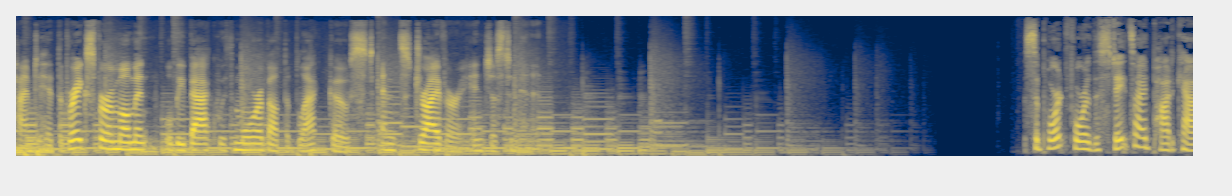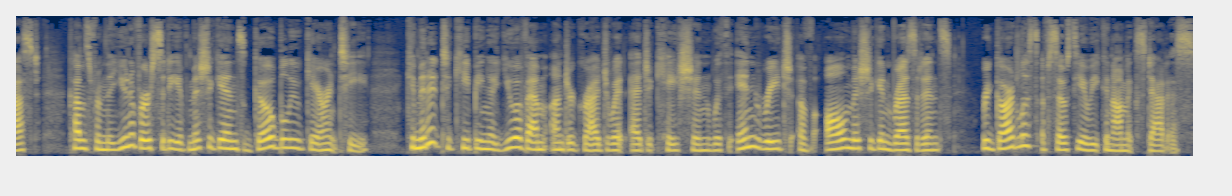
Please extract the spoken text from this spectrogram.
Time to hit the brakes for a moment. We'll be back with more about the Black Ghost and its driver in just a minute. Support for the Stateside podcast comes from the University of Michigan's Go Blue Guarantee, committed to keeping a U of M undergraduate education within reach of all Michigan residents, regardless of socioeconomic status.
